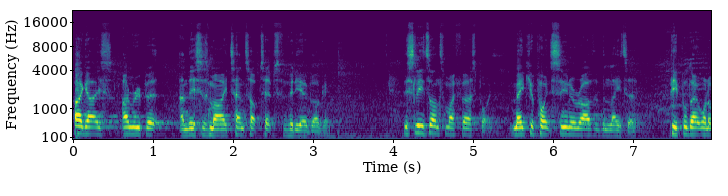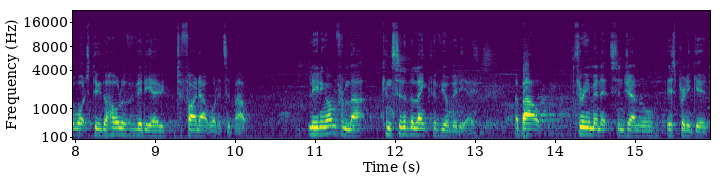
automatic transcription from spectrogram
Hi guys, I'm Rupert and this is my 10 top tips for video blogging. This leads on to my first point. Make your point sooner rather than later. People don't want to watch through the whole of a video to find out what it's about. Leading on from that, consider the length of your video. About three minutes in general is pretty good.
